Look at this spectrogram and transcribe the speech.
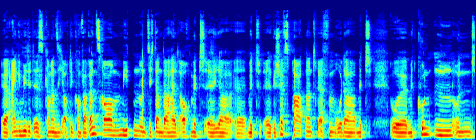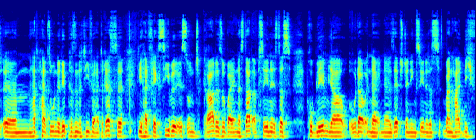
äh, eingemietet ist, kann man sich auch den Konferenzraum mieten und sich dann da halt auch mit äh, ja äh, mit äh, Geschäftspartnern treffen oder mit äh, mit Kunden und ähm, hat halt so eine repräsentative Adresse, die halt flexibel ist und gerade so bei in der Startup-Szene ist das Problem ja oder in der in der selbstständigen Szene, dass man halt nicht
